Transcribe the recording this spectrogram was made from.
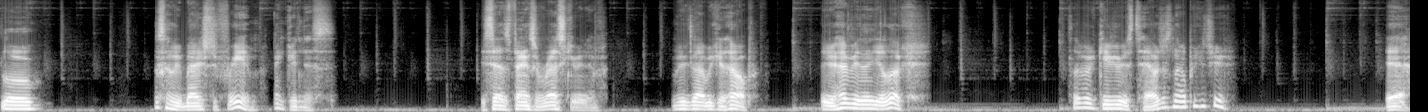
Slow. Looks like we managed to free him. Thank goodness. He says thanks for rescuing him. We're glad we could help. You're heavier than you look. Slowpoke give you his tail just now, Pikachu? Yeah.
